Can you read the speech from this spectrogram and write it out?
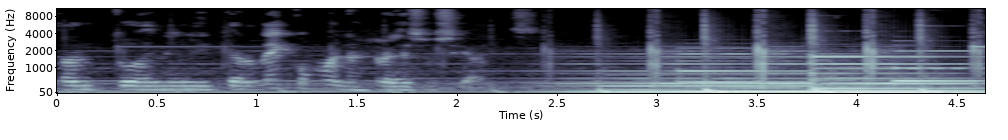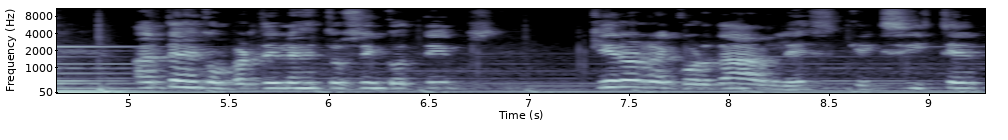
tanto en el internet como en las redes sociales. Antes de compartirles estos 5 tips, quiero recordarles que existen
